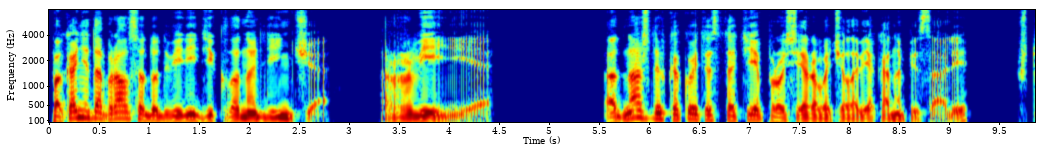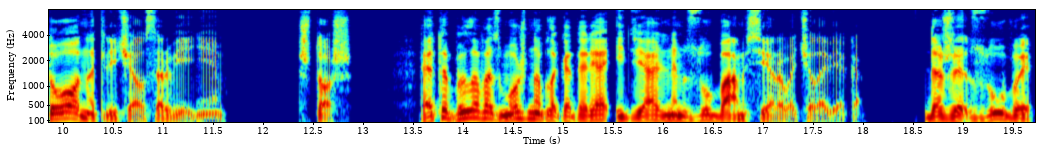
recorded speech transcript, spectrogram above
пока не добрался до двери Диклана Линча «Рвение». Однажды в какой-то статье про серого человека написали, что он отличался рвением. Что ж, это было возможно благодаря идеальным зубам серого человека. Даже зубы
